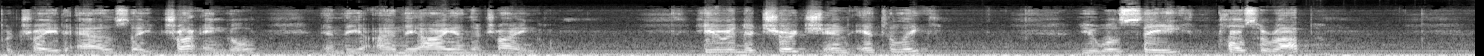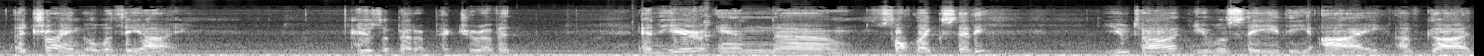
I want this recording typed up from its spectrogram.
portrayed as a triangle and the, in the eye in the triangle. Here in the church in Italy, you will see closer up a triangle with the eye. Here's a better picture of it. And here in uh, Salt Lake City, Utah, you will see the eye of God.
